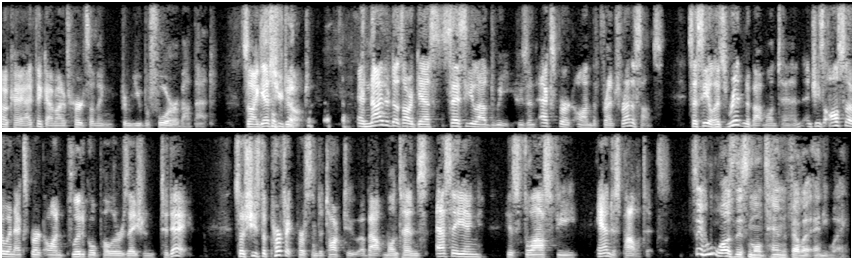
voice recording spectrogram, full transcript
Okay, I think I might have heard something from you before about that. So I guess you don't. and neither does our guest, Cécile Alduy, who's an expert on the French Renaissance. Cécile has written about Montaigne, and she's also an expert on political polarization today. So she's the perfect person to talk to about Montaigne's essaying, his philosophy, and his politics. So, who was this Montaigne fella anyway?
